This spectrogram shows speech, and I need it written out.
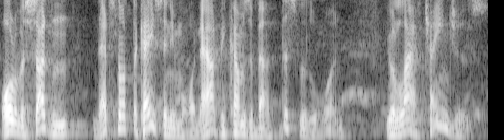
All of a sudden, that's not the case anymore. Now it becomes about this little one. Your life changes.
